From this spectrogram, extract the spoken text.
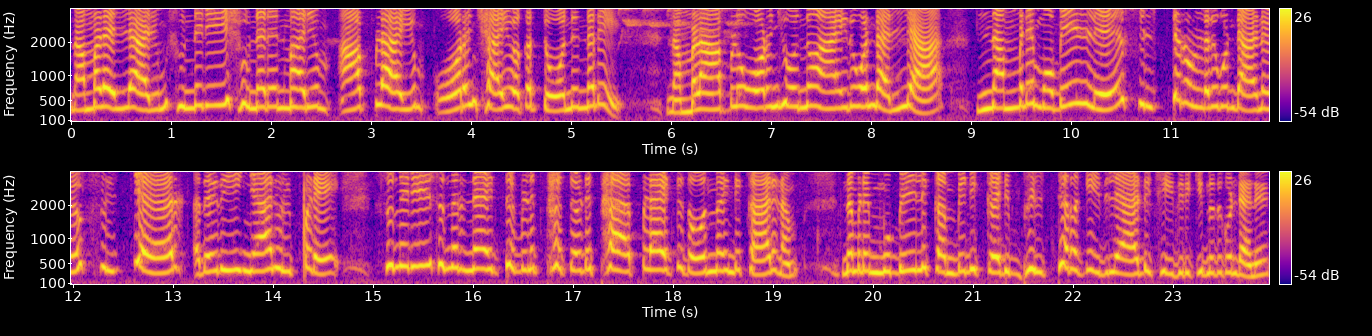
നമ്മളെല്ലാവരും ശുന്നരീ ശുന്നരന്മാരും ആപ്പിളായും ഓറഞ്ചായും ഒക്കെ തോന്നുന്നതേ. നമ്മൾ ആപ്പിളും ഓറഞ്ചും ഒന്നും ആയതുകൊണ്ടല്ല നമ്മുടെ മൊബൈലിൽ ഫിൽറ്റർ ഉള്ളത് കൊണ്ടാണ് ഫിൽറ്റർ അതായത് ഈ ഞാൻ ഉൾപ്പെടെ സുന്ദരി സുന്ദരനായിട്ട് വെളുത്ത തൊടുത്ത ആപ്പിളായിട്ട് തോന്നുന്നതിന്റെ കാരണം നമ്മുടെ മൊബൈൽ കമ്പനിക്കാർ ബിൽറ്ററൊക്കെ ഇതിൽ ആഡ് ചെയ്തിരിക്കുന്നത് കൊണ്ടാണ്.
